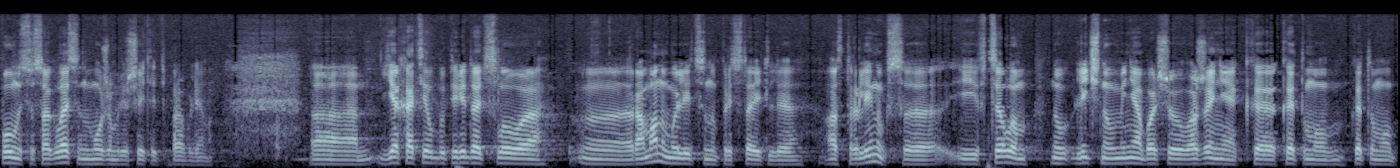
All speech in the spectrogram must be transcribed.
полностью согласен, можем решить эти проблемы. А, Я хотел бы передать слово э, Роману Мылицыну, представителя Astra Linux, э, и в целом, ну, лично у меня большое уважение к, к этому, к этому,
